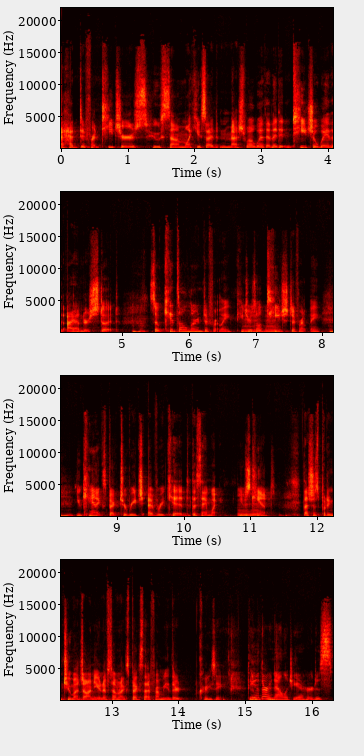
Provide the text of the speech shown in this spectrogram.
I had different teachers who some, like you said, I didn't mesh well with, and they didn't teach a way that I understood. Mm-hmm. So kids all learn differently. Teachers all mm-hmm. teach differently. Mm-hmm. You can't expect to reach every kid the same way. You just can't. That's just putting too much on you. And if someone expects that from you, they're crazy. The other analogy I heard is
